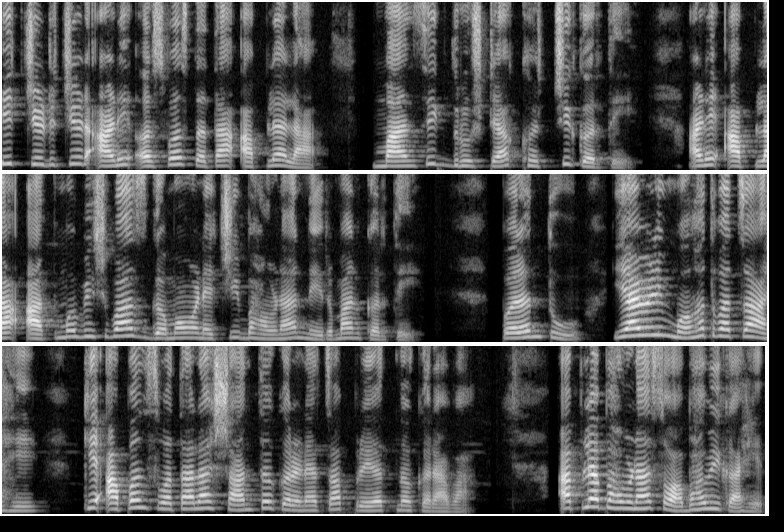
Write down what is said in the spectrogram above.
ही चिडचिड आणि अस्वस्थता आपल्याला मानसिकदृष्ट्या खच्ची करते. आणि आपला आत्मविश्वास गमावण्याची भावना निर्माण करते. परंतु यावेळी महत्त्वाचं आहे की आपण स्वतःला शांत करण्याचा प्रयत्न करावा. आपल्या भावना स्वाभाविक आहेत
